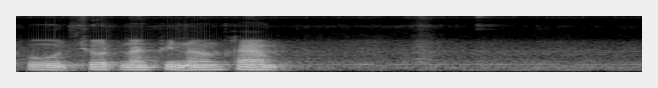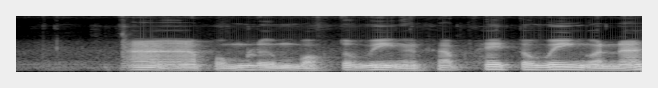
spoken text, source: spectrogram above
คู่ชุดนะพี่น้องครับ ผมลืมบอกตัววิ่งก่อนครับ ให้ตัววิ่งก่อนนะ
